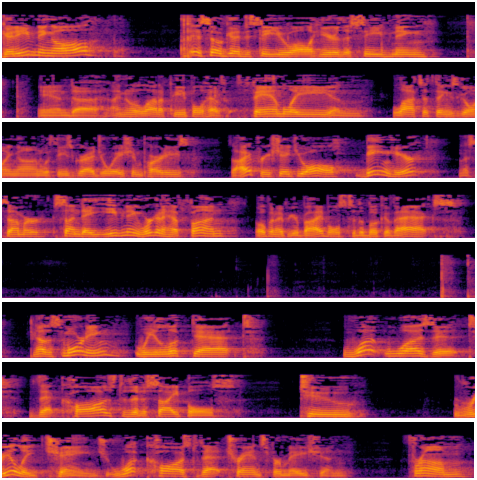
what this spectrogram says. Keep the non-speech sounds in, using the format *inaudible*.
Good evening, all. It's so good to see you all here this evening. And uh, I know a lot of people have family and lots of things going on with these graduation parties. So I appreciate you all being here on a summer Sunday evening. We're going to have fun. Open up your Bibles to the book of Acts. Now, this morning we looked at what was it that caused the disciples to really change? What caused that transformation from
